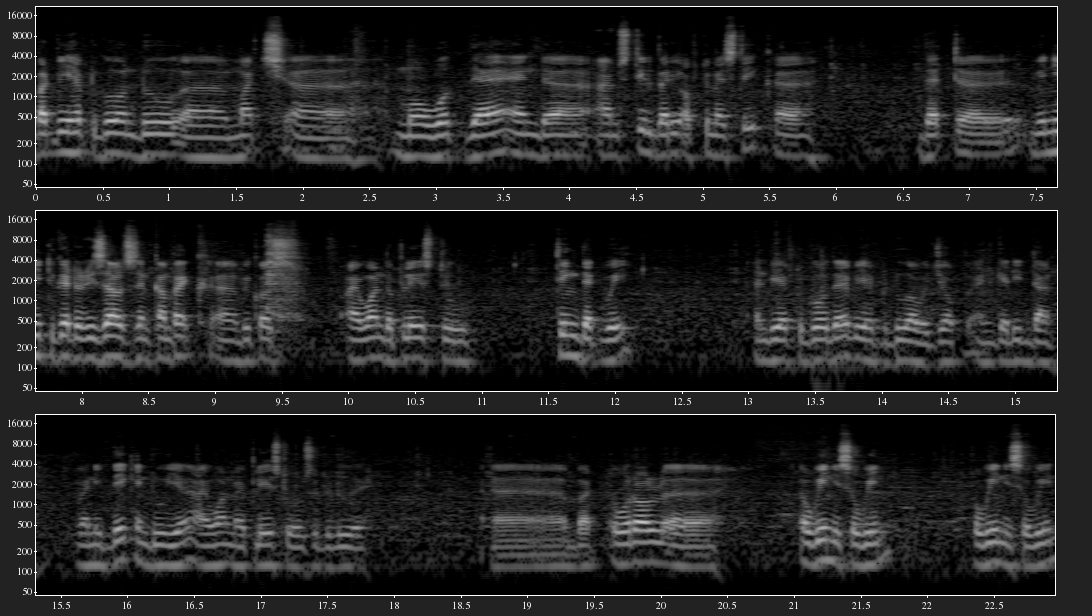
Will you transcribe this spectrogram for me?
But we have to go and do uh, much uh, more work there, and uh, I'm still very optimistic uh, that uh, we need to get the results and come back uh, because I want the players to think that way, and we have to go there. We have to do our job and get it done. When if they can do here, I want my players to also to do there. But overall, a win is a win. A win is a win.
